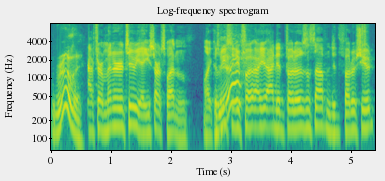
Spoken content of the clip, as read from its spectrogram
Really? after a minute or two, yeah, you start sweating. Like, because we used to do, pho- I, I did photos and stuff and did the photo shoot.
